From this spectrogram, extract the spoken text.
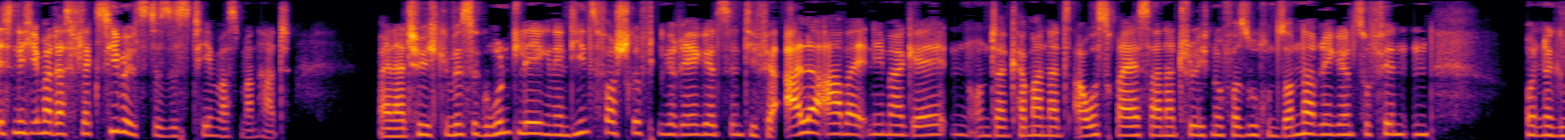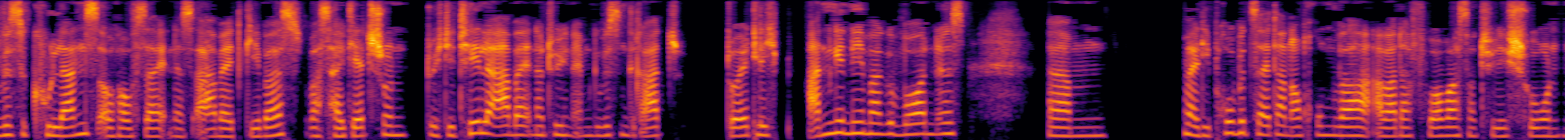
ist nicht immer das flexibelste System, was man hat. Weil natürlich gewisse grundlegende Dienstvorschriften geregelt sind, die für alle Arbeitnehmer gelten. Und dann kann man als Ausreißer natürlich nur versuchen, Sonderregeln zu finden und eine gewisse Kulanz auch auf Seiten des Arbeitgebers, was halt jetzt schon durch die Telearbeit natürlich in einem gewissen Grad deutlich angenehmer geworden ist, ähm, weil die Probezeit dann auch rum war. Aber davor war es natürlich schon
